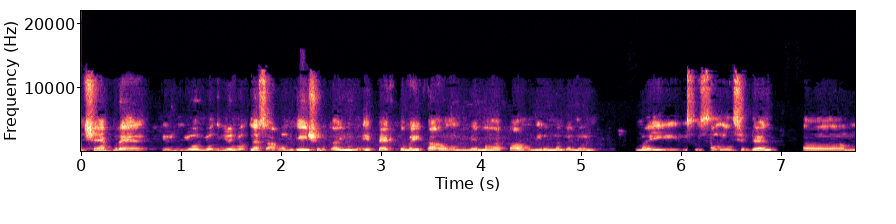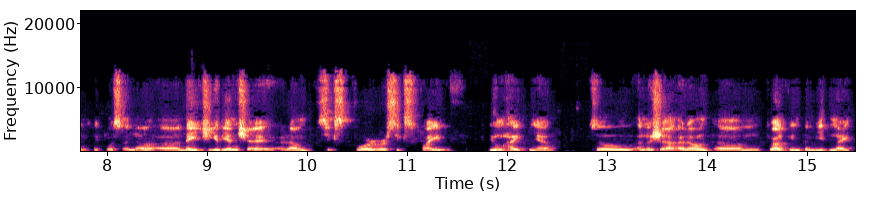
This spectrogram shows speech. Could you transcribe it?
syempre, yun yun, yun, yun yung nasa accommodation ka, yun yung epekto, may taong may mga taong uminom ng ganun. May isang incident, um, it was ano, uh, Nigerian siya eh, around 6'4 or 6'5 yung height niya. So ano siya, around um, 12 in the midnight.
